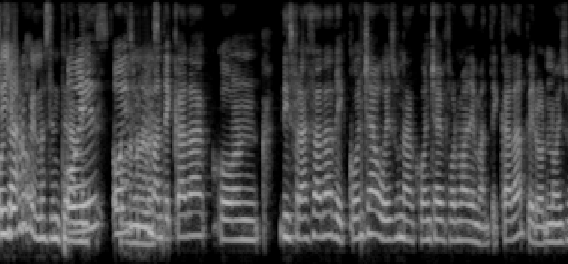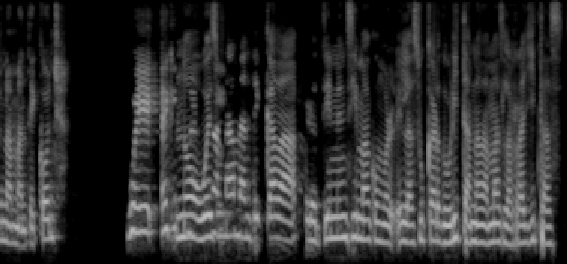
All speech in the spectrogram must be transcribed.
O Sí, sea, yo creo que no es o es, o es una mantecada con disfrazada de concha o es una concha en forma de mantecada, pero no es una manteconcha. Güey, hay que No, o es una mantecada, pero tiene encima como el azúcar durita, nada más, las rayitas.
